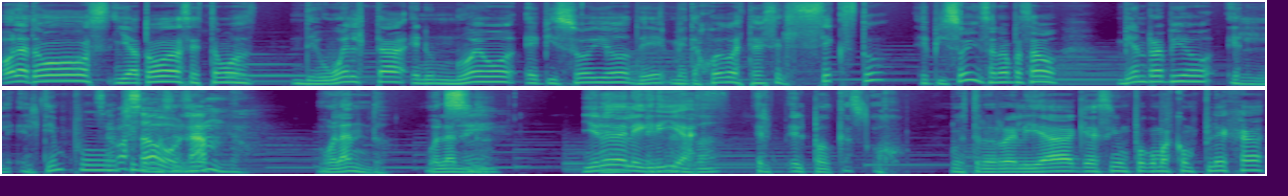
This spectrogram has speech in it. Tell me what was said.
Hola a todos y a todas, estamos de vuelta en un nuevo episodio de Metajuego. Esta vez el sexto episodio. Se nos ha pasado bien rápido el, el tiempo. Se ha pasado volando. Volando, volando. Sí. Lleno de alegría el podcast. Ojo, nuestra realidad que ha sido un poco más compleja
